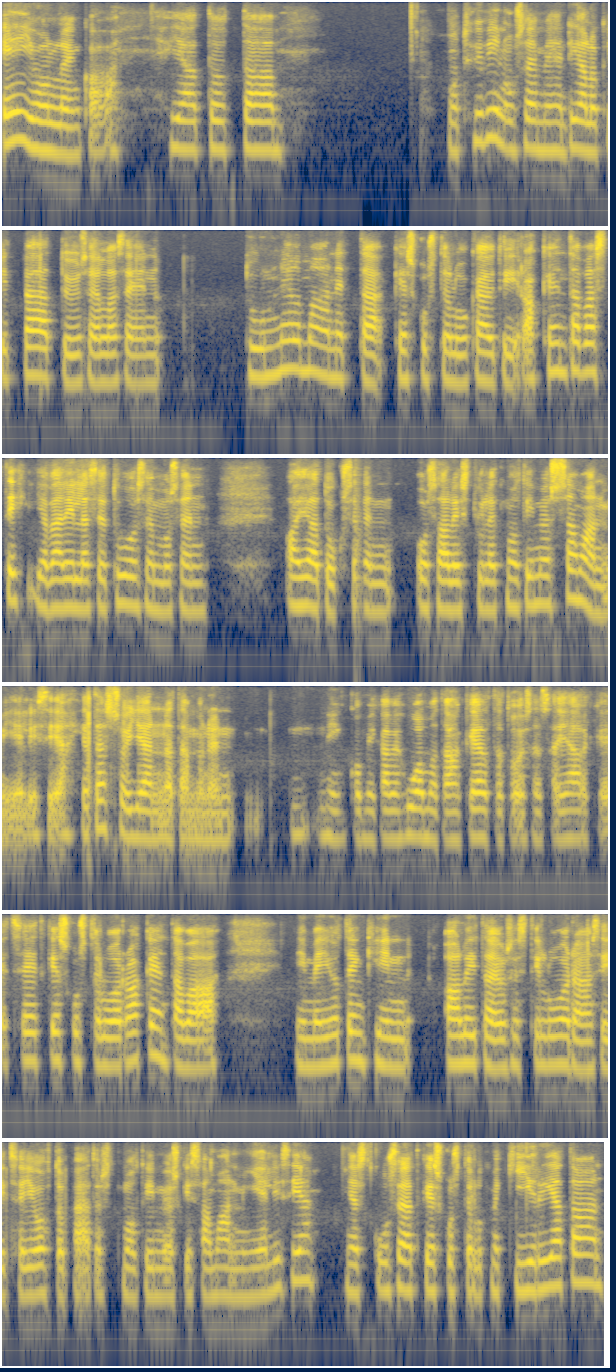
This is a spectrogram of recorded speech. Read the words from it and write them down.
Ei ollenkaan. Ja tota, mutta hyvin usein meidän dialogit päättyy sellaiseen tunnelmaan, että keskustelu käytiin rakentavasti ja välillä se tuo semmoisen ajatuksen osallistujille, että me oltiin myös samanmielisiä. Ja tässä on jännä tämmöinen, niin mikä me huomataan kerta toisensa jälkeen, että se, että keskustelu on rakentavaa, niin me jotenkin alitajuisesti luodaan siitä se johtopäätös, että me oltiin myöskin samanmielisiä. Ja sitten kun useat keskustelut me kirjataan,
